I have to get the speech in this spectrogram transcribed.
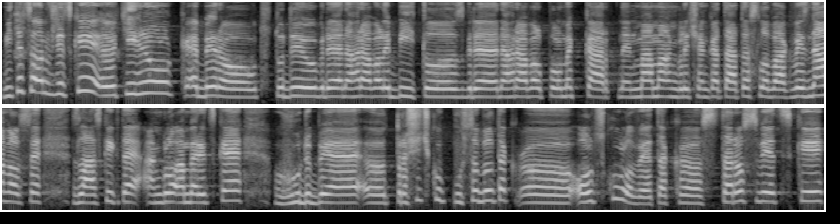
Víte, co on vždycky eh, tíhnul k Abbey Road, studiu, kde nahrávali Beatles, kde nahrával Paul McCartney, máma angličanka, táta Slovák. Vyznával se z lásky k té angloamerické hudbě. Eh, trošičku působil tak oldschoolově, tak starosvětsky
